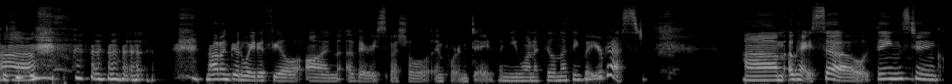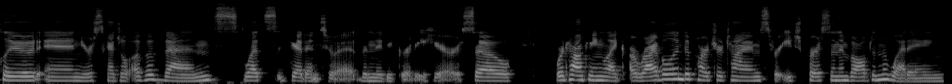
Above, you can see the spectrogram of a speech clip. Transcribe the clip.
Um, not a good way to feel on a very special, important day when you want to feel nothing but your best. Um, okay, so things to include in your schedule of events. Let's get into it, the nitty gritty here. So, we're talking like arrival and departure times for each person involved in the wedding,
